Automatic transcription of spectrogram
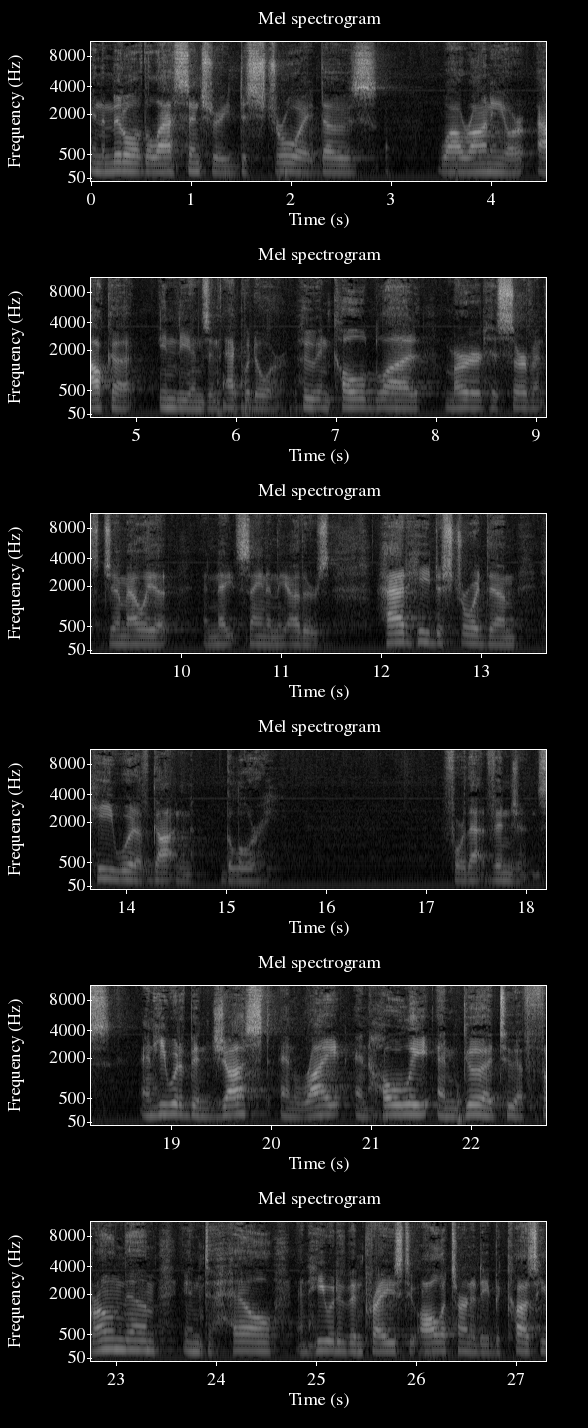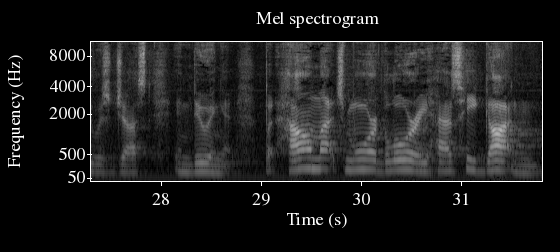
in the middle of the last century destroyed those Waorani or Auca Indians in Ecuador who, in cold blood, murdered his servants, Jim Elliot and Nate Saint and the others. Had he destroyed them, he would have gotten glory for that vengeance and he would have been just and right and holy and good to have thrown them into hell, and he would have been praised to all eternity because he was just in doing it. But how much more glory has he gotten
